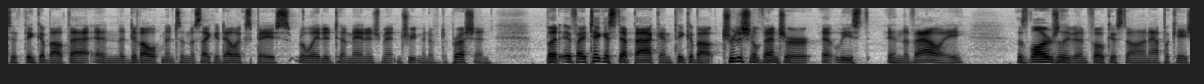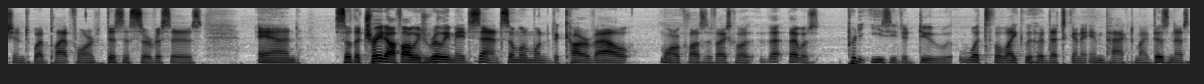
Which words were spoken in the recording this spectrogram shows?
to think about that and the developments in the psychedelic space related to management and treatment of depression. But if I take a step back and think about traditional venture, at least in the valley, has largely been focused on applications, web platforms, business services, and so the trade-off always really made sense. Someone wanted to carve out moral clauses, vice clauses. That that was pretty easy to do. What's the likelihood that's going to impact my business,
